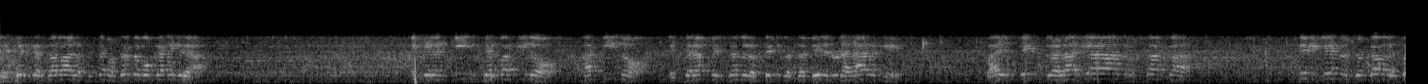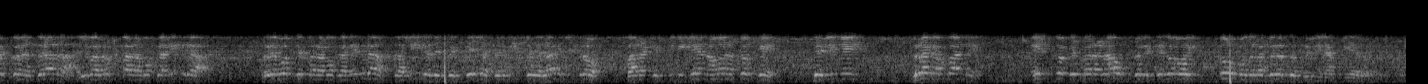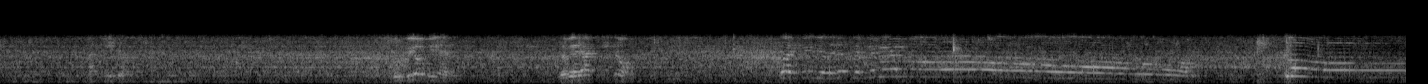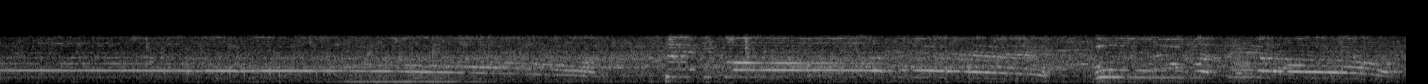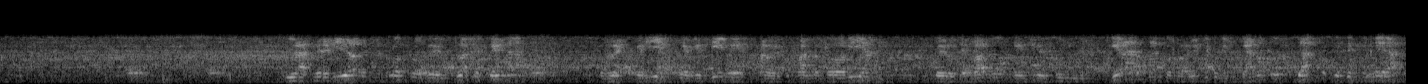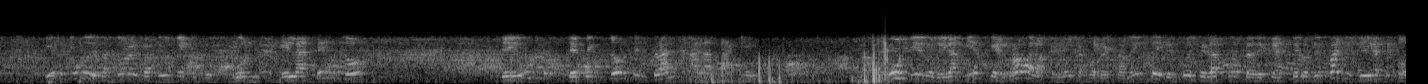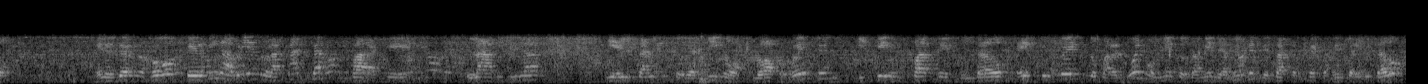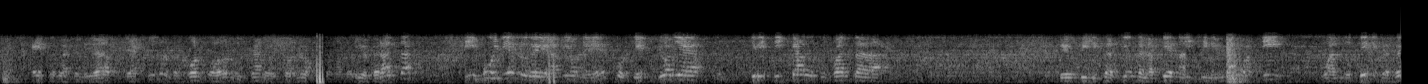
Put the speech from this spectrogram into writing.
de cerca Zavala, se está mostrando Boca Negra. Me quedan 15 el partido. Aquino, estarán pensando los técnicos también en un alargue. Va el centro al área, lo saca. Sirigliano chocaba después con entrada. El balón para Boca Negra. Rebote para Boca Negra. Salida de Pequeña, servicio del árbitro para que Sirigliano ahora toque. Se viene Braga Pane. El toque para Araujo le quedó incómodo la pelota termina Fierro. Aquino. Subió bien. Lo verá Aquino. Va al medio derecha, que gol. ¡Gol! ¡Atlético! ¡Uno a cero! la serenidad en el rostro del Flaco Tena, con la experiencia que tiene, sabe que falta todavía, pero embargo, ese es un gran tanto para el equipo mexicano, un tanto que se genera, fíjate cómo desató el partido México, con el ascenso de un defensor central al ataque. Muy bien lo dirán bien, que roba la pelota correctamente y después se da cuenta de que ante los espacios que ya haciendo en el terreno de juego, termina abriendo la cancha para que la habilidad y el talento de Aquino lo aprovechen y tiene un pase filtrado estupendo para el buen movimiento también de Amiones, que está perfectamente habilitado. Esa es la calidad de Aquino, el mejor jugador mexicano del torneo junto con Peralta. Y muy bien lo de Amiones, ¿eh? porque yo había criticado su falta de utilización de la pierna y sin embargo aquí, cuando tiene que hacer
